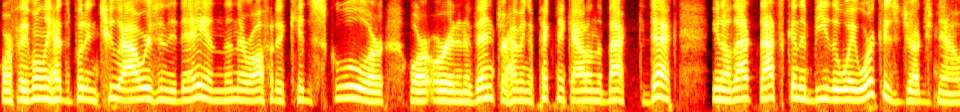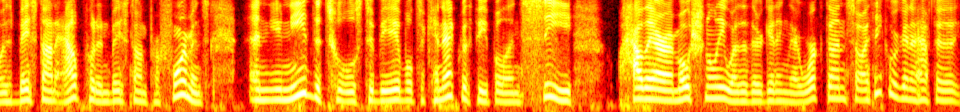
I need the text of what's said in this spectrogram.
or if they've only had to put in two hours in a day and then they're off at a kid's school or or or at an event or having a picnic out on the back deck, you know that that's going to be the way work is judged now is based on output and based on performance. And you need the tools to be able to connect with people and see how they are emotionally, whether they're getting their work done. So I think we're going to have to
